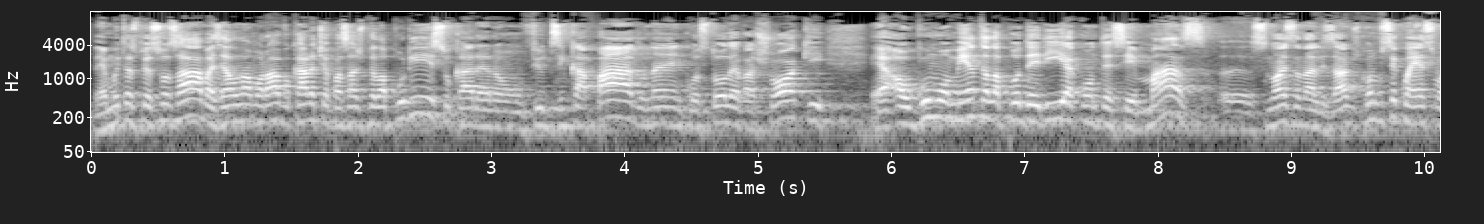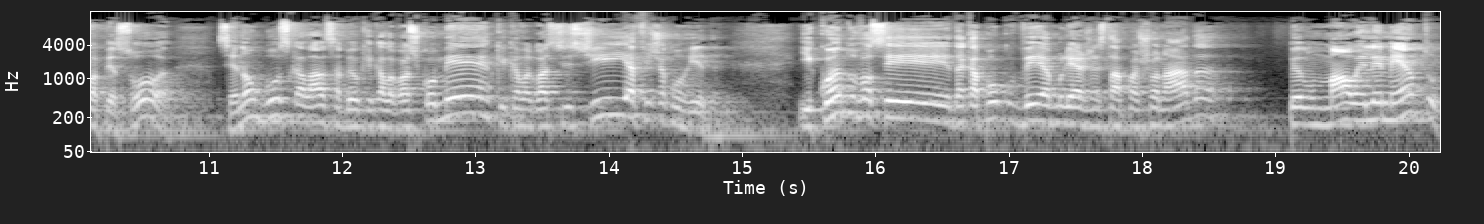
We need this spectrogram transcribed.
né? Muitas pessoas, ah, mas ela namorava, o cara tinha passagem pela polícia, o cara era um fio desencapado, né? Encostou, leva choque. É, algum momento ela poderia acontecer. Mas, eh, se nós analisarmos, quando você conhece uma pessoa, você não busca lá saber o que ela gosta de comer, o que ela gosta de assistir e a ficha corrida. E quando você daqui a pouco vê a mulher já está apaixonada pelo mau elemento,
